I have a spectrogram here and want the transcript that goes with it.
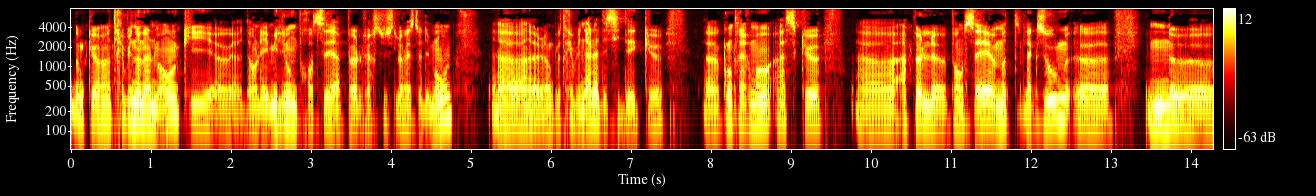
donc un tribunal allemand qui, dans les millions de procès Apple versus le reste du monde, donc le tribunal a décidé que euh, contrairement à ce que euh, Apple pensait, la Zoom euh, ne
